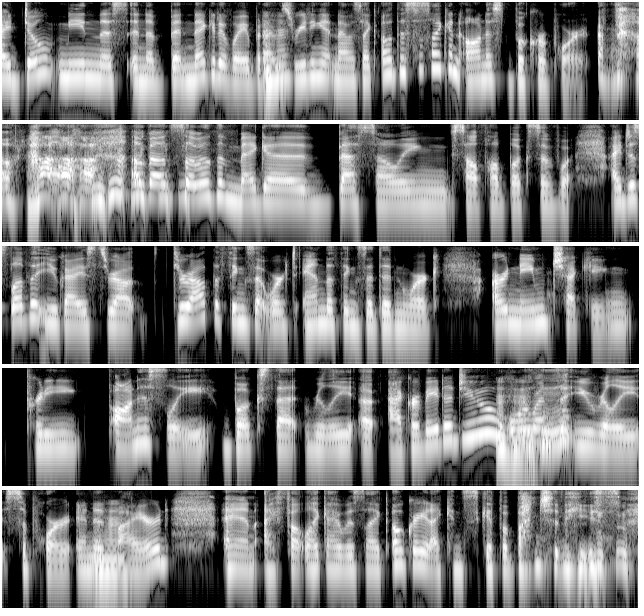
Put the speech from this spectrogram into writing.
I don't mean this in a bit negative way, but I mm-hmm. was reading it and I was like, "Oh, this is like an honest book report about about some of the mega best-selling self-help books of what I just love that you guys throughout throughout the things that worked and the things that didn't work are name checking pretty honestly books that really uh, aggravated you or mm-hmm. ones that mm-hmm. you really support and mm-hmm. admired and i felt like i was like oh great i can skip a bunch of these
